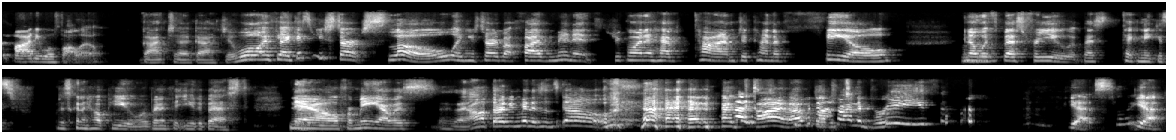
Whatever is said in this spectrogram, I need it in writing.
the body will follow. Gotcha, gotcha. Well, if I guess if you start slow and you start about five minutes, you're going to have time to kind of feel, you know, mm-hmm. what's best for you. What best technique is just going to help you or benefit you the best. Now, right. for me, I was, like, oh, 30 minutes, let's go. I had time. I was just trying to breathe. Yes. Yeah.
